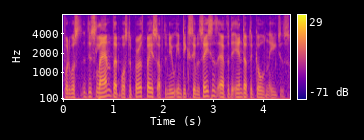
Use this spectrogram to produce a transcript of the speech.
for it was this land that was the birthplace of the new Indic civilizations after the end of the Golden Ages.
